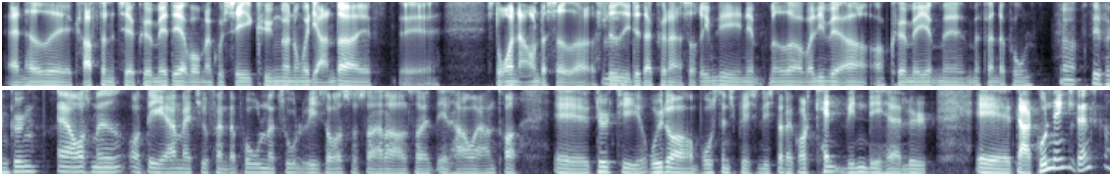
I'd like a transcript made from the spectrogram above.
han havde øh, kræfterne til at køre med der, hvor man kunne se Kynge og nogle af de andre øh, store navne, der sad og sled mm. i det. Der kørte han altså rimelig nemt med, og var lige ved at, at køre med hjem med, med Van der Poel. Ja. Stefan Køng er også med, og det er Matthew van der Poel naturligvis også, og så er der altså et, et hav af andre øh, dygtige rytter og brostenspecialister, der godt kan vinde det her løb. Øh, der er kun en enkelt dansker,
